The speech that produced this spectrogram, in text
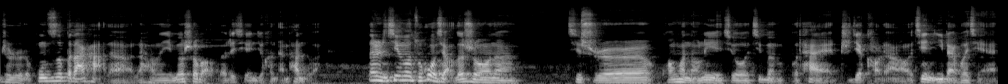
就是工资不打卡的，然后呢也没有社保的这些，你就很难判断。但是金额足够小的时候呢，其实还款能力就基本不太直接考量了。借你一百块钱，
